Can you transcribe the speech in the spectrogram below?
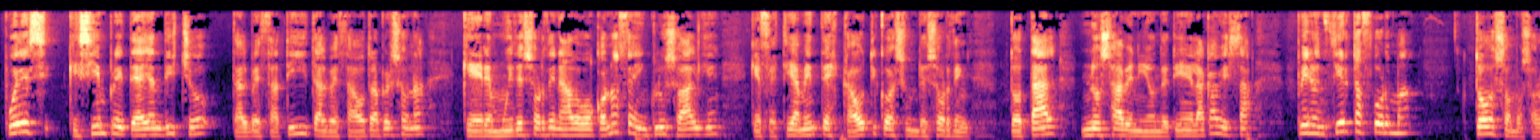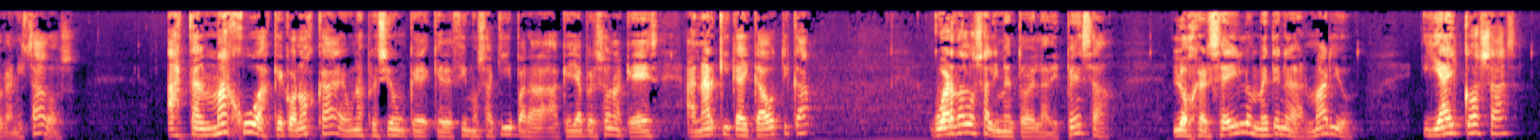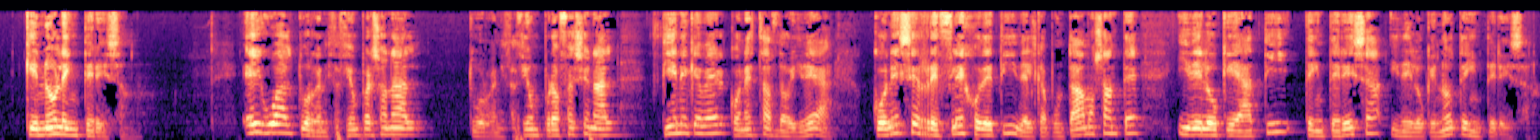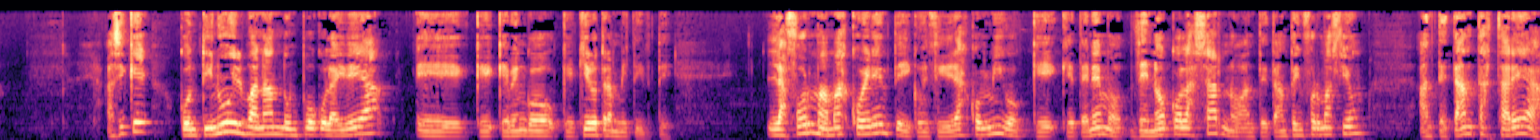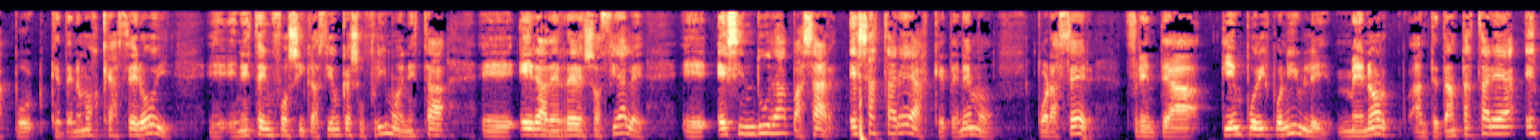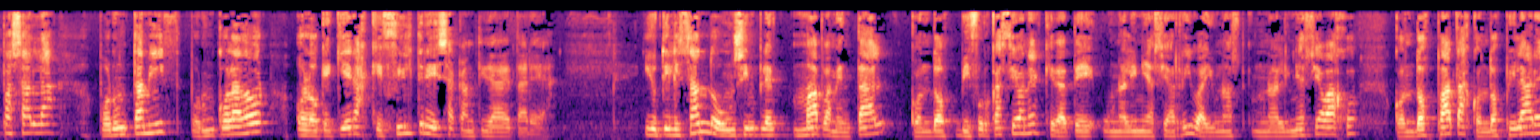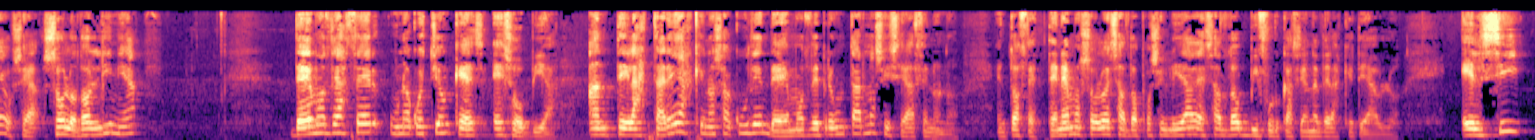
Puedes que siempre te hayan dicho, tal vez a ti, tal vez a otra persona, que eres muy desordenado o conoces incluso a alguien que efectivamente es caótico, es un desorden total, no sabe ni dónde tiene la cabeza, pero en cierta forma todos somos organizados hasta el más juas que conozca, es una expresión que, decimos aquí para aquella persona que es anárquica y caótica, guarda los alimentos en la despensa, los jerseys los mete en el armario y hay cosas que no le interesan. E igual tu organización personal, tu organización profesional, tiene que ver con estas dos ideas, con ese reflejo de ti del que apuntábamos antes y de lo que a ti te interesa y de lo que no te interesa. Así que continúo hilvanando un poco la idea eh, que, vengo, que quiero transmitirte. La forma más coherente, y coincidirás conmigo, que, tenemos de no colapsarnos ante tanta información, ante tantas tareas que tenemos que hacer hoy, eh, en esta infosicación que sufrimos, en esta eh, era de redes sociales, es sin duda pasar esas tareas que tenemos por hacer frente a tiempo disponible menor ante tantas tareas es pasarla por un tamiz, por un colador o lo que quieras que filtre esa cantidad de tareas. Y utilizando un simple mapa mental con dos bifurcaciones, quédate una línea hacia arriba y una, una línea hacia abajo, con dos patas, con dos pilares, o sea, solo dos líneas, debemos de hacer una cuestión que es, es obvia. Ante las tareas que nos acuden debemos de preguntarnos si se hacen o no. Entonces, tenemos solo esas dos posibilidades, esas dos bifurcaciones de las que te hablo. El sí,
